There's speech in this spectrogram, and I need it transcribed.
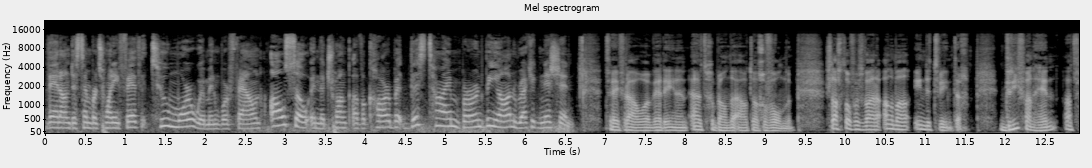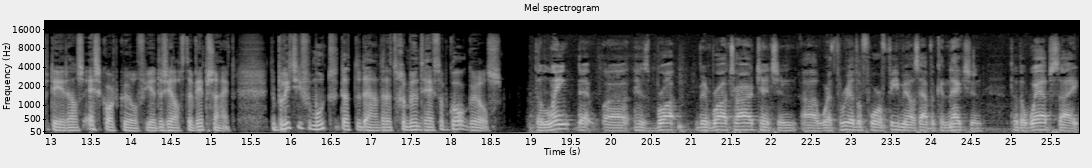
Then on December 25th, two more women were found also in the trunk of a car, but this time burned beyond recognition. Twee vrouwen werden in een uitgebrande auto gevonden. Slachtoffers waren allemaal in de twintig. Drie van hen adverteerden als escortgirl via dezelfde website. De politie vermoedt dat de dader het gemunt heeft op girls. The link that uh, has brought, been brought to our attention, uh, where three of the four females have a connection to the website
